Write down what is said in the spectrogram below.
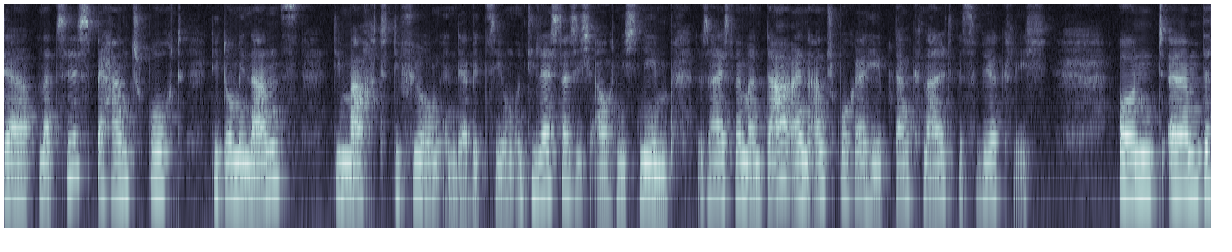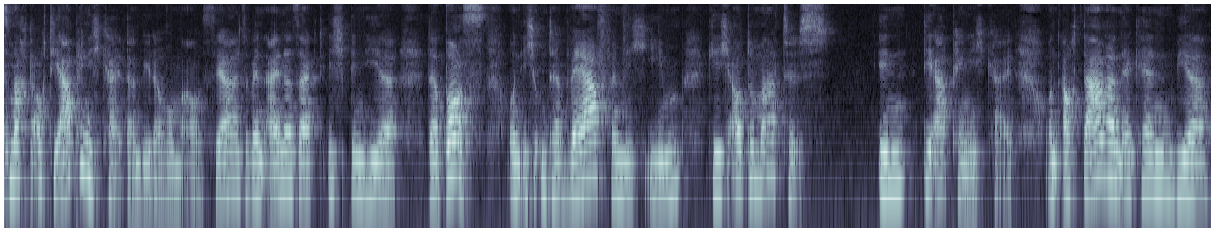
Der Narzisst beansprucht die Dominanz, die Macht, die Führung in der Beziehung und die lässt er sich auch nicht nehmen. Das heißt, wenn man da einen Anspruch erhebt, dann knallt es wirklich. Und ähm, das macht auch die Abhängigkeit dann wiederum aus. Ja? Also wenn einer sagt, ich bin hier der Boss und ich unterwerfe mich ihm, gehe ich automatisch in die Abhängigkeit. Und auch daran erkennen wir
